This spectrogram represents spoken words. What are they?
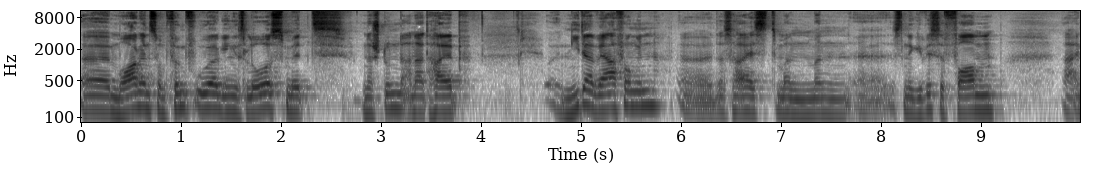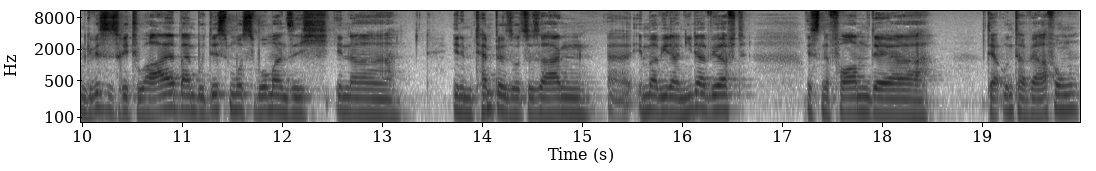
Äh, morgens um 5 Uhr ging es los mit einer Stunde, anderthalb Niederwerfungen. Äh, das heißt, man, man äh, ist eine gewisse Form, ein gewisses Ritual beim Buddhismus, wo man sich in einer in einem Tempel sozusagen äh, immer wieder niederwirft, ist eine Form der, der Unterwerfung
